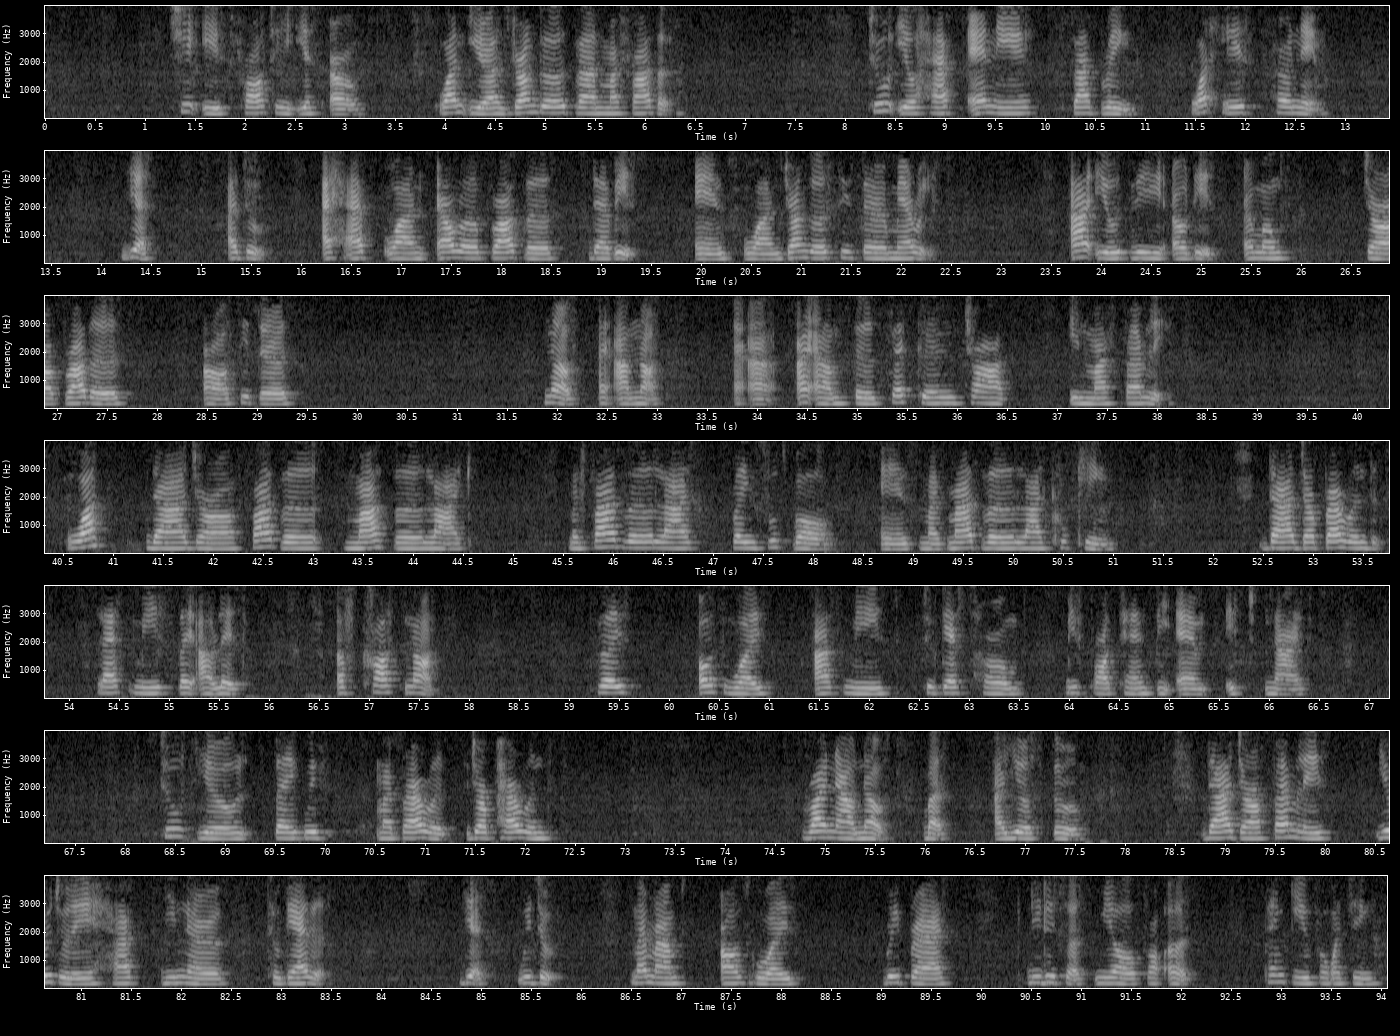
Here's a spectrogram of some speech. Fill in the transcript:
She is 40 years old, one year younger than my father. Do you have any siblings? What is her name? Yes, I do. I have one elder brother, David, and one younger sister, Mary. Are you the oldest amongst your brothers or sisters? No, I am not. I, uh, I am the second child in my family. What does your father, mother like? My father likes playing football, and my mother likes cooking. Does your parents let me stay out late? Of course not. They always ask me to get home before 10 p.m. each night. Do you stay with my parents, your parents? Right now, no, but I used to. That your families usually have dinner together? Yes, we do. My mom always prepares delicious meal for us. Thank you for watching.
